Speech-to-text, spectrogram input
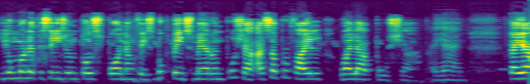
yung monetization tools po ng Facebook page, meron po siya. At sa profile, wala po siya. Ayan. Kaya,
